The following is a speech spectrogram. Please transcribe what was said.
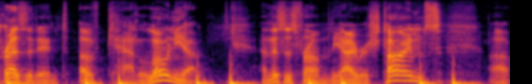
president of Catalonia. And this is from the Irish Times. Uh,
